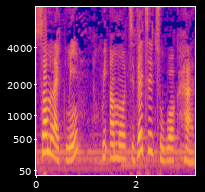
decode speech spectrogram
Some like me, we are motivated to work hard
